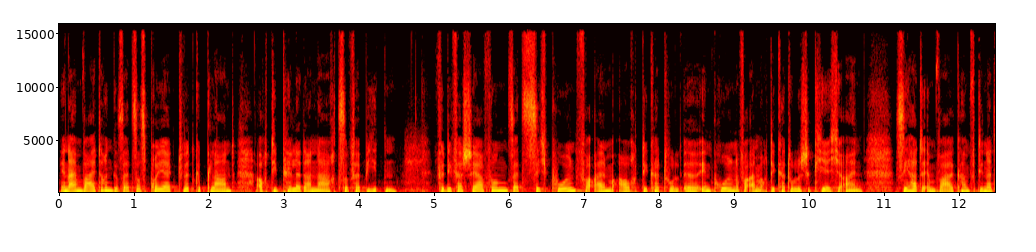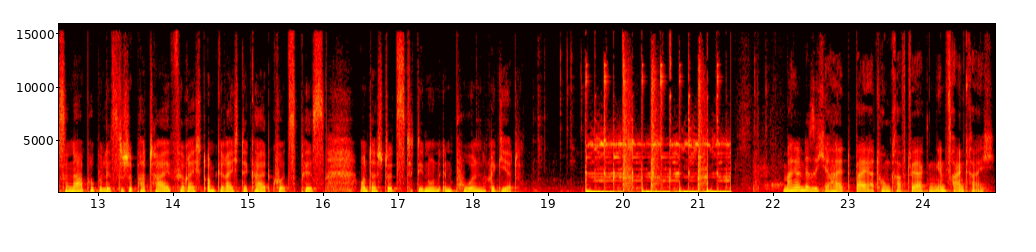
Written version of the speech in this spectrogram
In einem weiteren Gesetzesprojekt wird geplant, auch die Pille danach zu verbieten. Für die Verschärfung setzt sich Polen vor allem auch die Kathol äh, in Polen vor allem auch die katholische Kirche ein. Sie hatte im Wahlkampf die nationalpopulistische Partei für Recht und Gerechtigkeit, kurz PIS, unterstützt, die nun in Polen regiert. Mangelnde Sicherheit bei Atomkraftwerken in Frankreich.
